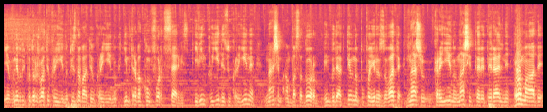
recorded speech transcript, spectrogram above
І вони будуть подорожувати Україну, пізнавати Україну. Їм треба комфорт-сервіс. І він поїде з України нашим амбасадором. Він буде активно популяризувати нашу країну, наші територіальні громади,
